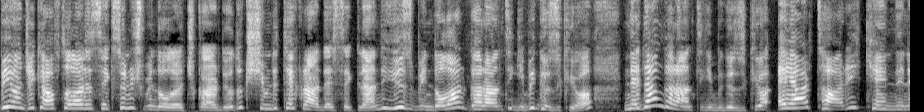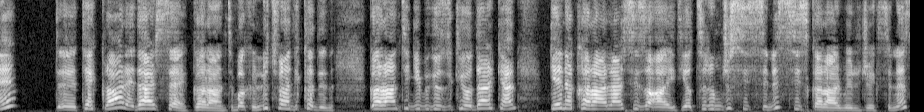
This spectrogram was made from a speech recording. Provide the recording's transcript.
bir önceki haftalarda 83 bin dolara çıkar diyorduk. Şimdi tekrar desteklendi. 100 bin dolar garanti gibi gözüküyor. Neden garanti gibi gözüküyor? Eğer tarih kendini e, tekrar ederse garanti. Bakın lütfen dikkat edin. Garanti gibi gözüküyor derken gene kararlar size ait. Yatırımcı sizsiniz. Siz karar vereceksiniz.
